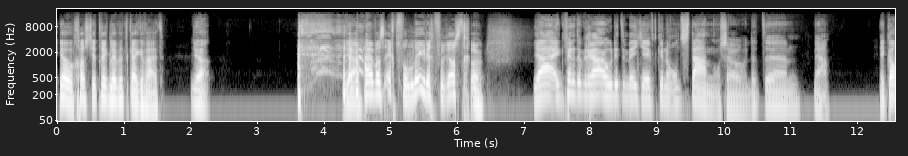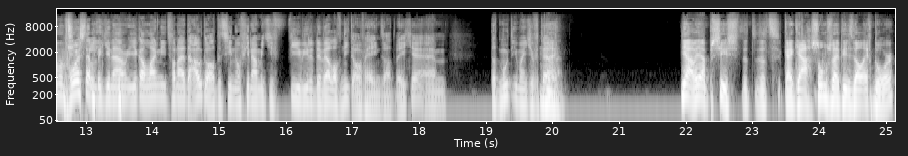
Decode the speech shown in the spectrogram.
Yo, gastje, tracklimit, kijk even uit. Ja. Ja. Hij was echt volledig verrast gewoon. Ja, ik vind het ook raar hoe dit een beetje heeft kunnen ontstaan of zo. Dat, ehm, ja. Ik kan me voorstellen dat je nou, je kan lang niet vanuit de auto altijd zien of je nou met je vierwielen er wel of niet overheen zat, weet je. Ehm, dat moet iemand je vertellen. Nee. Ja, ja, precies. Dat, dat, kijk, ja, soms wijp je het wel echt door.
